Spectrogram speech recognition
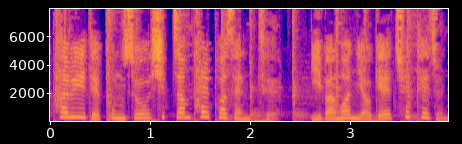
8위 대풍수 10.8% 이방원 역의 최태준.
